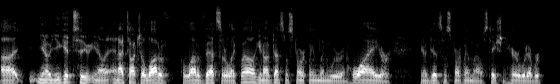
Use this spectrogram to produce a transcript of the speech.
uh, you know, you get to, you know, and I talked to a lot of a lot of vets that are like, well, you know, I've done some snorkeling when we were in Hawaii, or you know, did some snorkeling when I was stationed here, or whatever.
